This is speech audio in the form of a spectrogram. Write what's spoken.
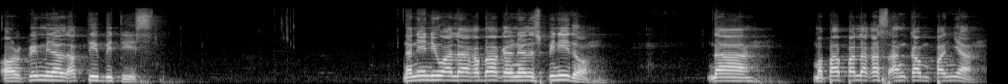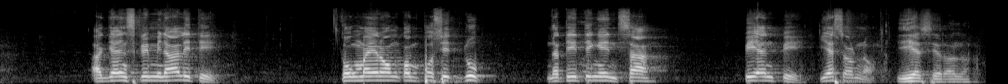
or criminal activities, naniniwala ka ba, Colonel Espinido, na mapapalakas ang kampanya against criminality kung mayroong composite group na titingin sa PNP? Yes or no? Yes, Your Honor.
